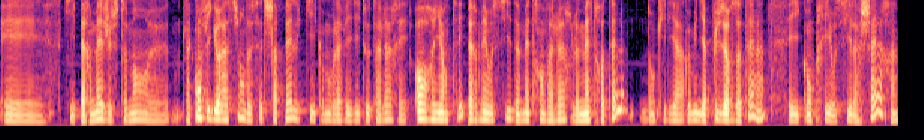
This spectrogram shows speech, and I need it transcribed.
Et ce qui permet justement euh, la configuration de cette chapelle qui, comme vous l'avez dit tout à l'heure, est orientée, permet aussi de mettre en valeur le maître-autel. Donc il y a, comme il y a plusieurs hôtels, hein, et y compris aussi la chaire,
